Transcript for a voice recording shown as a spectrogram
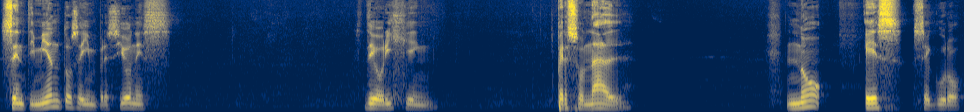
Sentimientos e impresiones de origen personal. No es seguro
